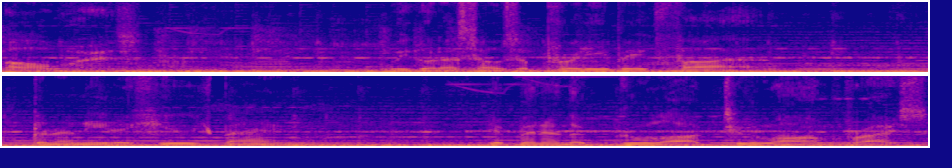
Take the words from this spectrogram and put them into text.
Always. We got ourselves a pretty big fire. Gonna need a huge bang. You've been in the gulag too long, Price.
